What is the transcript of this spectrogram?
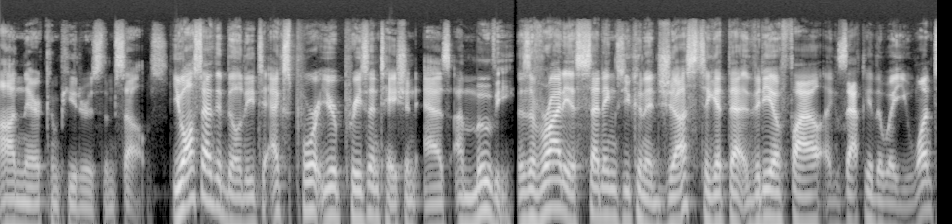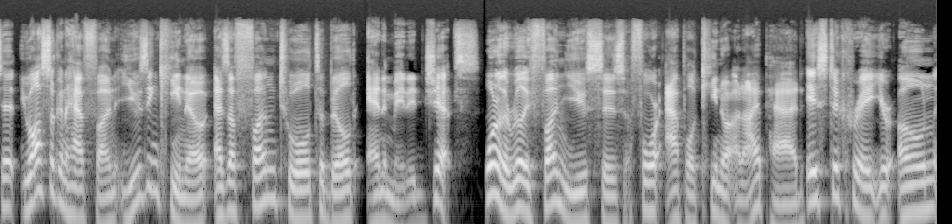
on their computers themselves. You also have the ability to export your presentation as a movie. There's a variety of settings you can adjust to get that video file exactly the way you want it. You also can have fun using Keynote as a fun tool to build animated GIFs. One of the really fun uses for Apple Keynote on iPad is to create your own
